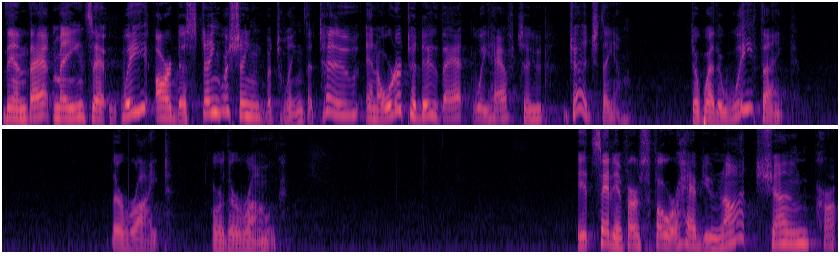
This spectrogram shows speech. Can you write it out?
then that means that we are distinguishing between the two. In order to do that, we have to judge them to whether we think they're right or they're wrong. It said in verse 4 Have you not shown par-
